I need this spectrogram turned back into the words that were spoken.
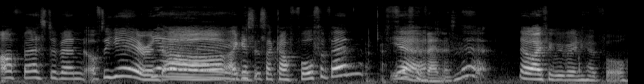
our first event of the year and Yay! our, I guess it's like our fourth event? Fifth event, isn't it? No, I think we've only had four.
